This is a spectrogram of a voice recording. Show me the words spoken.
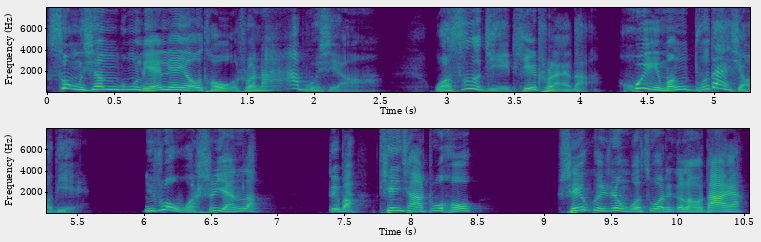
宋襄公连连摇头说：“那不行，我自己提出来的会盟不带小弟。你若我食言了，对吧？天下诸侯谁会认我做这个老大呀？”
